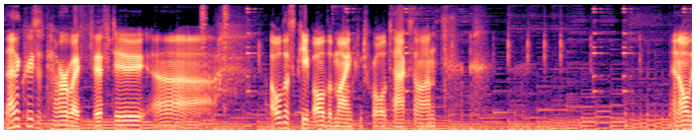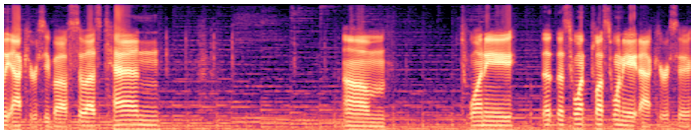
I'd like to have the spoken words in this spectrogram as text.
That increases power by 50. Uh, I'll just keep all the mind control attacks on. and all the accuracy buffs. So that's 10, Um, 20. That, that's one plus 28 accuracy.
